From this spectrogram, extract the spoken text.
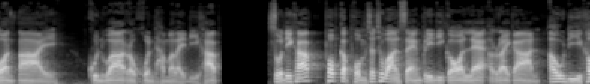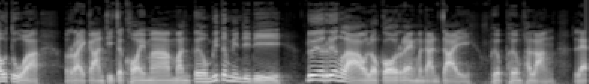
ก่อนตาย คุณว่าเราควรทำอะไรดีครับ สวัสดีครับ พบกับผมชัชวานแสงปรีดีกรและรายการเอาดีเข้าตัว รายการที่จะคอยมาหมั่นเติมวิตามินดีดด้วยเรื่องราวแล้วก็แรงบันดาลใจ เพื่อเพิ่มพลัง และ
